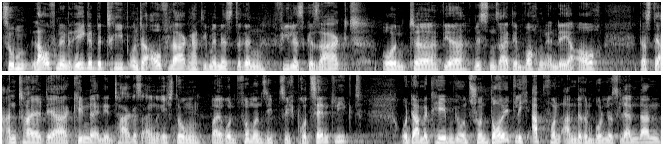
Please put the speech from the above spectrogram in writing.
Zum laufenden Regelbetrieb unter Auflagen hat die Ministerin vieles gesagt. Und äh, wir wissen seit dem Wochenende ja auch, dass der Anteil der Kinder in den Tageseinrichtungen bei rund 75 Prozent liegt. Und damit heben wir uns schon deutlich ab von anderen Bundesländern.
